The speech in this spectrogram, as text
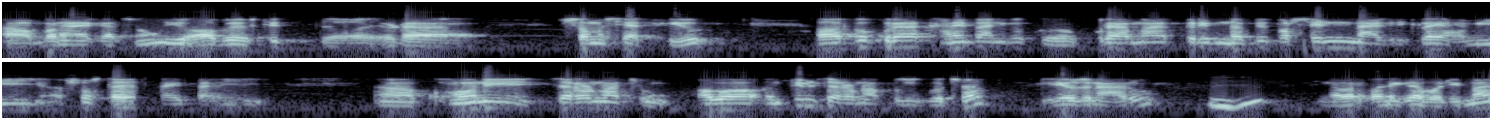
बनाएका छौँ। यो अव्यवस्थित एउटा समस्या थियो। अर्को कुरा खानेपानीको कुरामा करिब नब्बे पर्सेन्ट नागरिकलाई हामी स्वस्थ खानेपानी खुवाउने चरणमा छौँ। अब अन्तिम चरणमा पुगेको छ योजनाहरू। नगरपालिकाभरिमा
